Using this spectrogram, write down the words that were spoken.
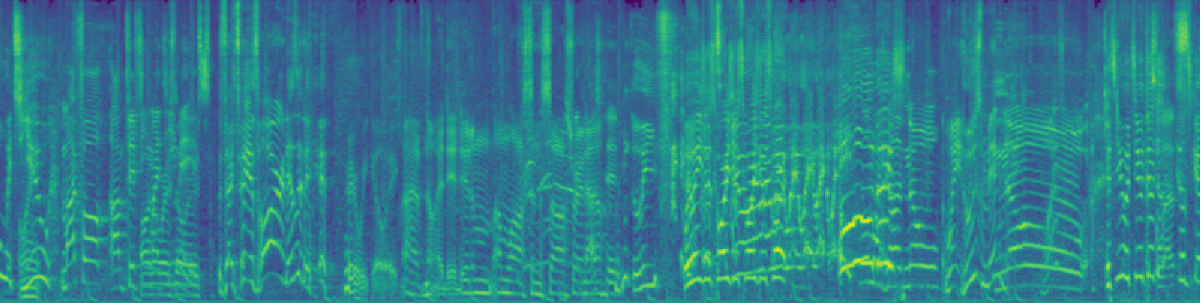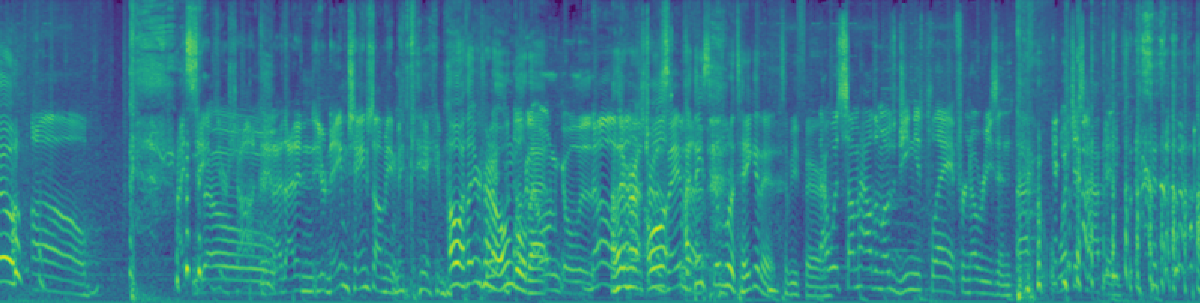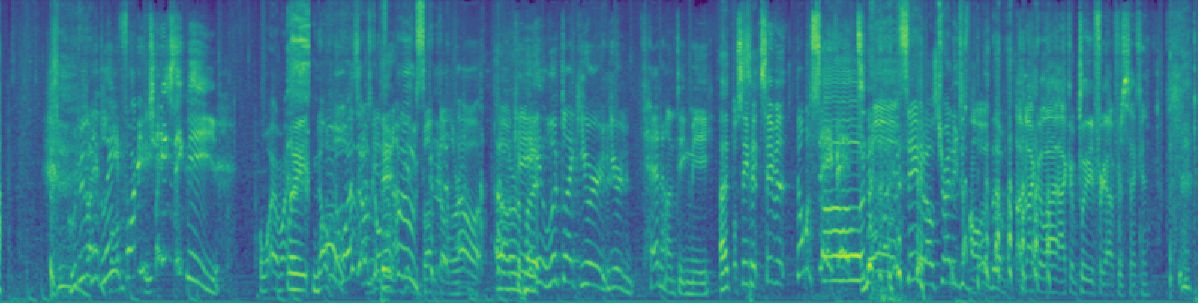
Oh, it's Wait. you. My fault. I'm 50 Oh, my no worries, no worries. I tell you, it's hard, isn't it? Where are we going? I have no idea, dude. I'm I'm lost in the sauce right now. Leaf. Wait, wait. He's gonna score. He's gonna score. He's gonna score. Wait, wait, wait, wait. Oh, Oh my nice. god, no. Wait, who's mid? No. It's you. It's you. Don't, don't, let's go. Oh. I saved your shot, dude. I, I didn't. Your name changed on me mid game. Oh, I thought you were trying to own goal I'm gonna that. Own goal it. no, I thought you no, were I was trying well, to save I think Skills would have taken it. To be fair. That was somehow the most genius play for no reason. That- what just happened? Who did I leave? why are you chasing me? Why am I- Wait. No, it wasn't. I was going Did- for the boost. bumped all around. Oh, don't know where to okay. put It. it. looked like you were you were headhunting me. I, Oh, save it, save it. Don't save Oh, it. no. I didn't save it. I was trying to just Oh, them. I'm not gonna lie, I completely forgot for a second.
